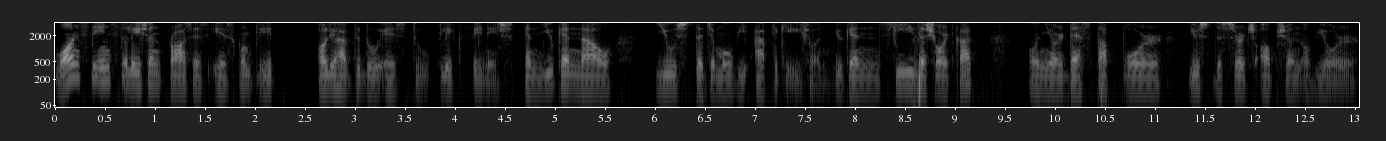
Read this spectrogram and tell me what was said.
Once the installation process is complete, all you have to do is to click finish and you can now use the Jamovi application. You can see the shortcut on your desktop or use the search option of your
